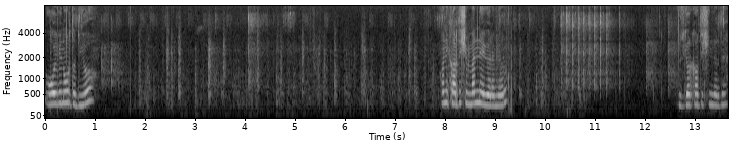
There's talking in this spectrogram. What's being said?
O evin orada diyor. Hani kardeşim ben niye göremiyorum? Rüzgar kardeşin nerede?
